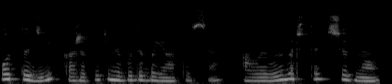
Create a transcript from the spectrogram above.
От тоді, каже, Путін не буде боятися, але вибачте, все одно.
